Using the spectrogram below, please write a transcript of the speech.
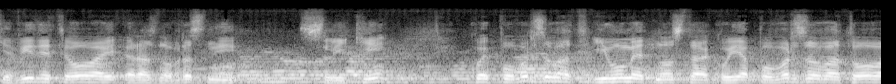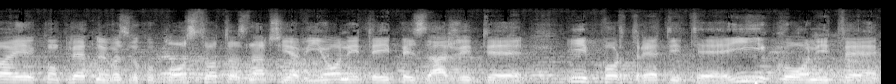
ќе видите овај разноврсни слики кои поврзуваат и уметноста, кои ја поврзуваат овај комплетно и воздухопловството, значи авионите и пейзажите, и портретите, и иконите,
